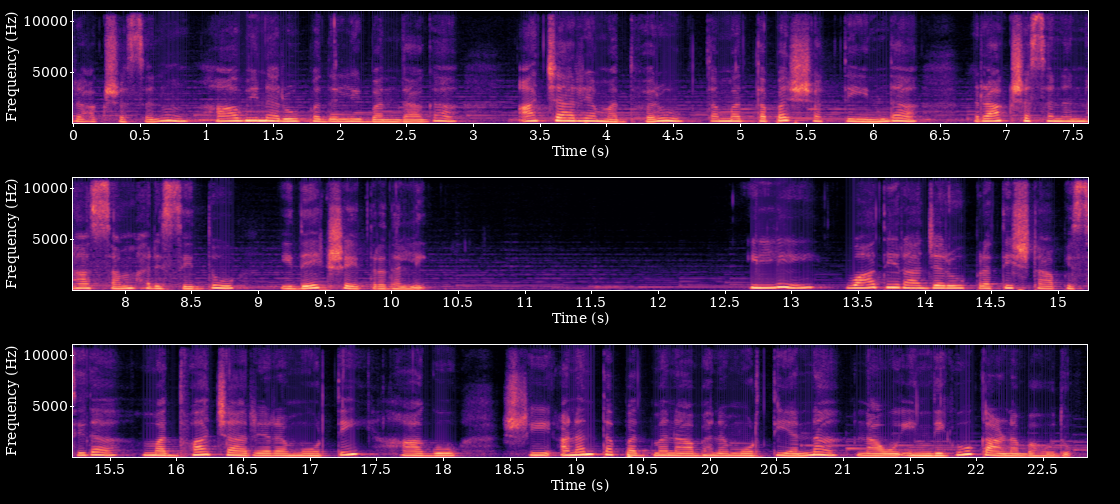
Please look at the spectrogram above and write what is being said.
ರಾಕ್ಷಸನು ಹಾವಿನ ರೂಪದಲ್ಲಿ ಬಂದಾಗ ಆಚಾರ್ಯ ಮಧ್ವರು ತಮ್ಮ ತಪಶಕ್ತಿಯಿಂದ ರಾಕ್ಷಸನನ್ನು ಸಂಹರಿಸಿದ್ದು ಇದೇ ಕ್ಷೇತ್ರದಲ್ಲಿ. ಇಲ್ಲಿ ವಾದಿರಾಜರು ಪ್ರತಿಷ್ಠಾಪಿಸಿದ ಮಧ್ವಾಚಾರ್ಯರ ಮೂರ್ತಿ ಹಾಗೂ ಶ್ರೀ ಅನಂತ ಪದ್ಮನಾಭನ ಮೂರ್ತಿಯನ್ನು ನಾವು ಇಂದಿಗೂ ಕಾಣಬಹುದು.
